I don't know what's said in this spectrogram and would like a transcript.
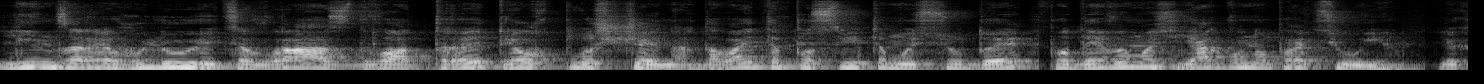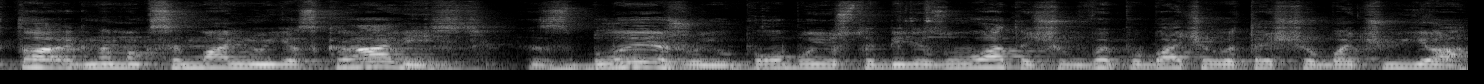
Лінза регулюється в раз, два, три, трьох площинах. Давайте посвітимо сюди, подивимось, як воно працює. Ліхтарик на максимальну яскравість. Зближую, пробую стабілізувати, щоб ви побачили те, що бачу я.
